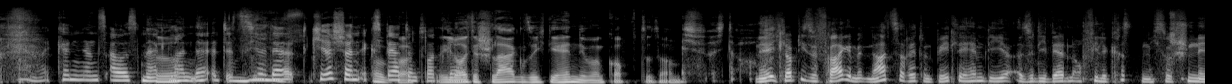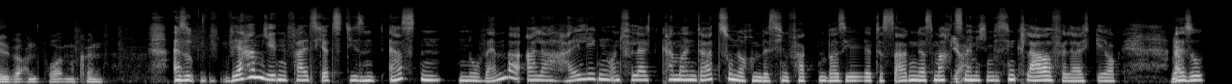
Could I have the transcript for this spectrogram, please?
Ja, wir kennen uns aus, merkt Ja. man. Ne? Das ist hier der Oh Gott. Kirchenexperten-Podcast. Die Leute schlagen sich die Hände über den Kopf zusammen. ich fürchte auch. Nee, ich glaube, diese Frage mit Nazareth und Bethlehem, die, also die werden auch viele Christen nicht so schnell beantworten können. Also wir haben jedenfalls jetzt diesen 1. November aller Heiligen und vielleicht kann man dazu noch ein bisschen faktenbasiertes sagen. Das macht es Ja. nämlich ein bisschen klarer vielleicht, Georg. Ja. Also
